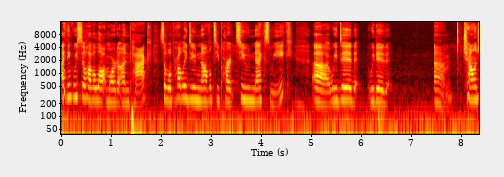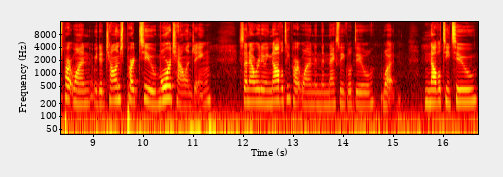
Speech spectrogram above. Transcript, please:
I think we still have a lot more to unpack, so we'll probably do novelty part two next week. Uh, we did we did um, challenge part one. We did challenge part two, more challenging. So now we're doing novelty part one, and then next week we'll do what? Novelty two.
